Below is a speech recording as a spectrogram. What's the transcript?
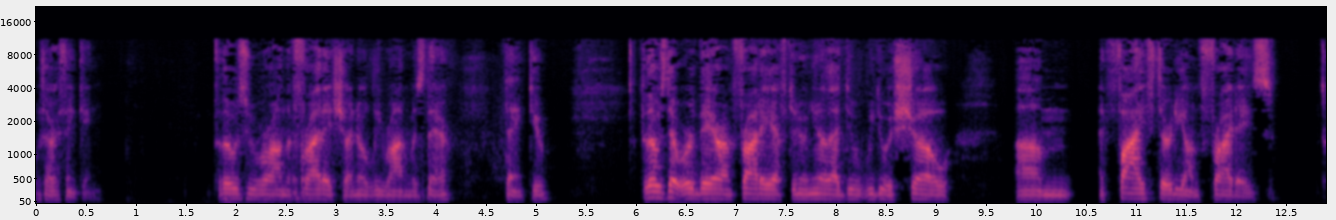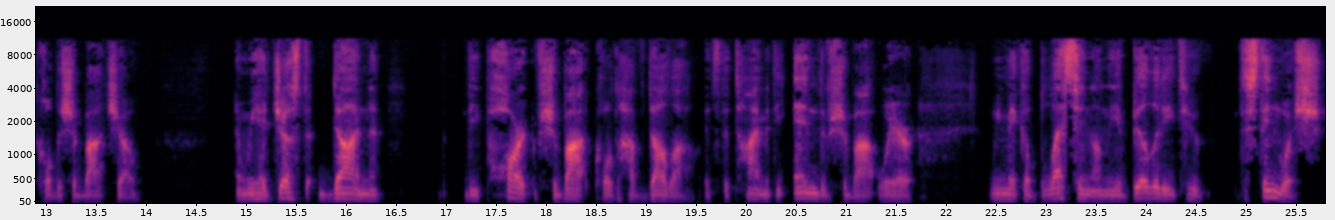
with our thinking. For those who were on the Friday show, I know Liron was there. Thank you. For those that were there on Friday afternoon, you know that I do we do a show um, at 5:30 on Fridays. It's called the Shabbat Show, and we had just done the part of Shabbat called Havdalah. It's the time at the end of Shabbat where we make a blessing on the ability to distinguish.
